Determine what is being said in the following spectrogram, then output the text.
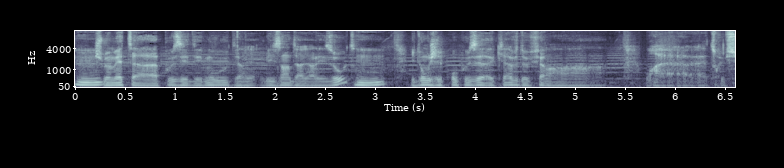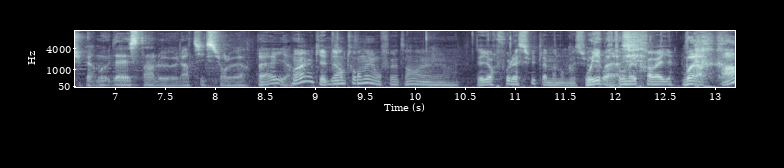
Mhm. je me mette à poser des mots derrière, les uns derrière les autres. Mhm. Et donc j'ai proposé à la cave de faire un, ouais, un truc super modeste, hein, le- l'article sur le AirPay. Ouais, qui est bien tourné en fait. hein, euh, D'ailleurs, faut la suite là maintenant, monsieur. Oui, faut bah, retourner travailler. Voilà, hein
